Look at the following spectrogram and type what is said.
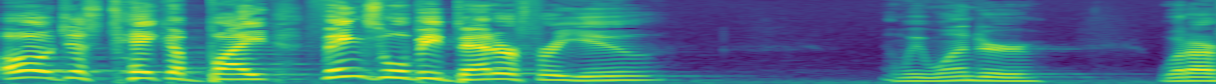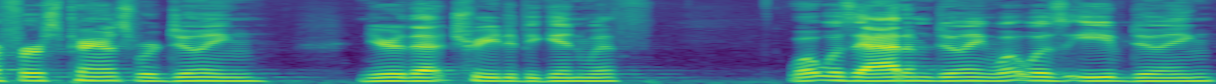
Oh, just take a bite. Things will be better for you. And we wonder what our first parents were doing near that tree to begin with. What was Adam doing? What was Eve doing?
